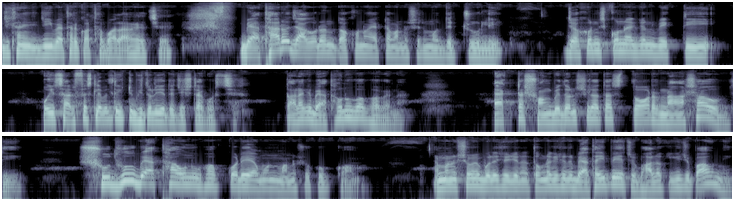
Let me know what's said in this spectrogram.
যেখানে যেই ব্যথার কথা বলা হয়েছে, ব্যথারও জাগরণ তখনও একটা মানুষের মধ্যে ট্রুলি যখন কোনো একজন ব্যক্তি ওই সারফেস লেভেল থেকে একটু ভিতরে যেতে চেষ্টা করছে, তার আগে ব্যথা অনুভব হবে না। একটা সংবেদনশীলতার স্তর না আসা অবধি শুধু ব্যথা অনুভব করে এমন মানুষও খুব কম। আমি অনেক সময় বলেছি ওই না তোমরা কি শুধু ব্যথাই পেয়েছ? ভালো কি কিছু পাওনি?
